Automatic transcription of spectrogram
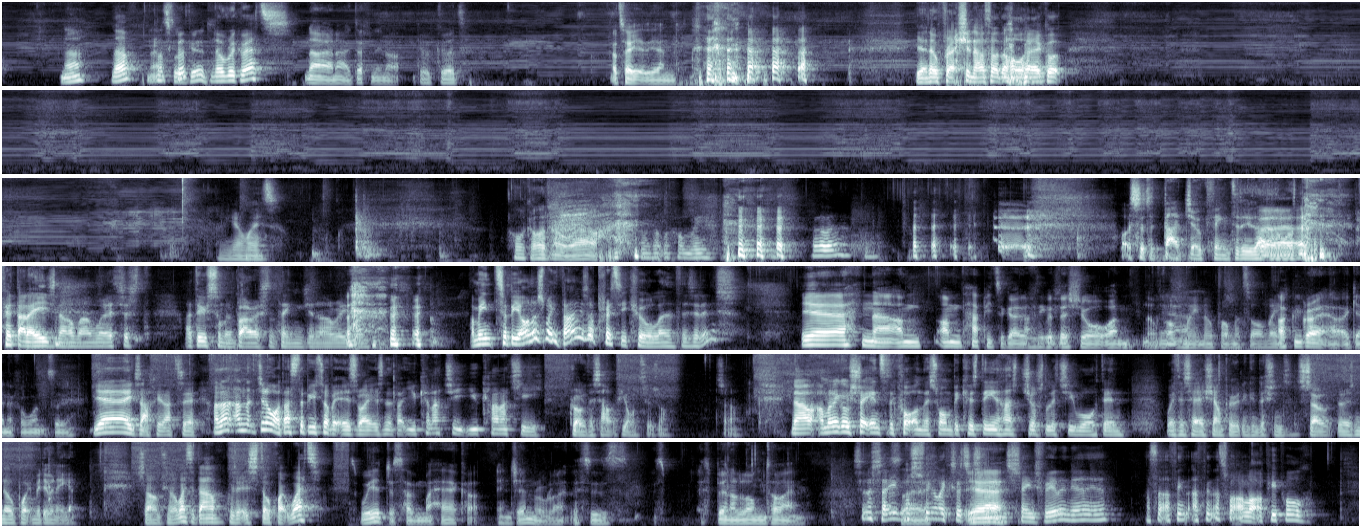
No? No? No, That's good. good. No regrets? No, no, definitely not. Good, good. I'll tell you at the end. Yeah, no pressure now throughout the whole haircut. You go, mate. Oh God. Oh wow. Does that look on me? oh, it's such a dad joke thing to do that, now, wasn't it? I've hit that age now, man, where it's just I do some embarrassing things, you know. Really. I mean, to be honest, mate, that is a pretty cool length as it is. Yeah, no, I'm I'm happy to go with the short one. No Yeah. problem, mate. No problem at all, mate. I can grow it out again if I want to. Yeah, exactly. That's it. And, that, and do you know what? That's the beauty of it is, right? Isn't it that you can actually you can actually grow this out if you want to as well. So now I'm going to go straight into the cut on this one because Dean has just literally walked in with his hair shampooed and conditioned. So there is no point in me doing it again. So I'm just going to wet it down because it is still quite wet. It's weird just having my hair cut in general. Like this is it's, it's been a long time. So I say it must feel like such a yeah. strange, strange feeling. Yeah, yeah. That's, I think I think that's what a lot of people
